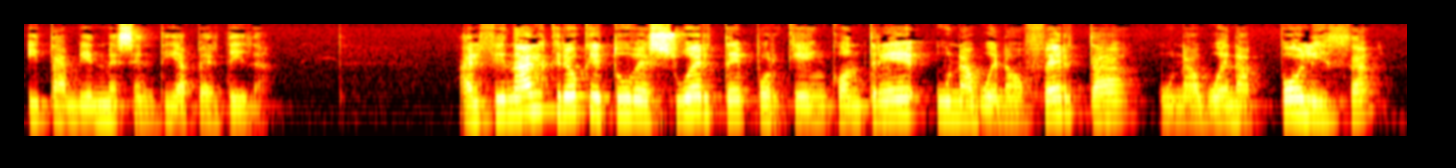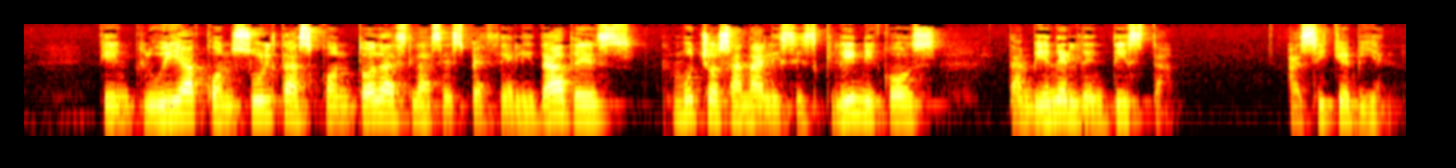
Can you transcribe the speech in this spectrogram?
y también me sentía perdida. Al final creo que tuve suerte porque encontré una buena oferta, una buena póliza que incluía consultas con todas las especialidades, muchos análisis clínicos, también el dentista. Así que bien.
